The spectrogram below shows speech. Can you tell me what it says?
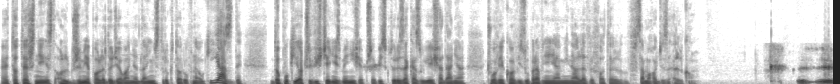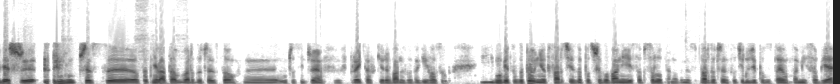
e, to też nie jest olbrzymie pole do działania dla instruktorów nauki jazdy? Dopóki oczywiście nie zmieni się przepis, który zakazuje siadania człowiekowi z uprawnieniami na lewy fotel w samochodzie z Elką. Y, Wiesz, y, przez y, ostatnie lata bardzo często uczestniczyłem w, w projektach skierowanych do takich osób i mówię to zupełnie otwarcie, zapotrzebowanie jest absolutne, natomiast bardzo często ci ludzie pozostają sami sobie,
